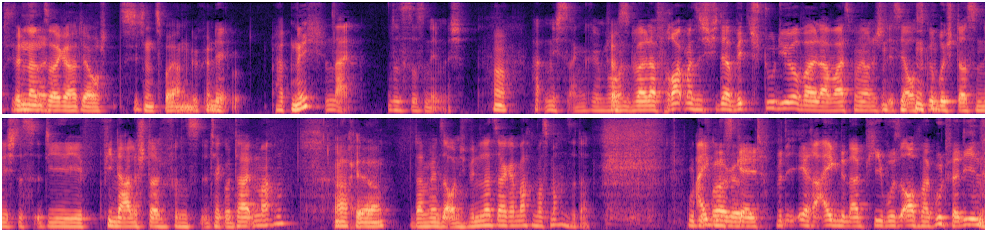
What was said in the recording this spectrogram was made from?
Season Saga hat ja auch Season 2 angekündigt. Hat nicht? Nein, das ist das nämlich. Ha. Hat nichts angekündigt. Krass. Und weil da freut man sich wieder Witch Studio, weil da weiß man ja auch nicht, ist ja auch das Gerücht, dass sie nicht das, die finale Staffel von Attack on Titan machen. Ach ja. Dann werden sie auch nicht Vinland Saga machen. Was machen sie dann? Gute Eigenes Frage. Geld mit ihrer eigenen IP, wo sie auch mal gut verdienen.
